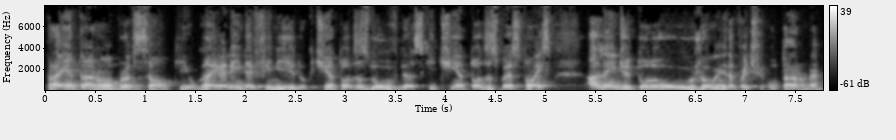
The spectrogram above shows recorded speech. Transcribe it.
para entrar numa profissão que o ganho era indefinido, que tinha todas as dúvidas, que tinha todas as questões, além de tudo, o jogo ainda foi dificultando, né?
